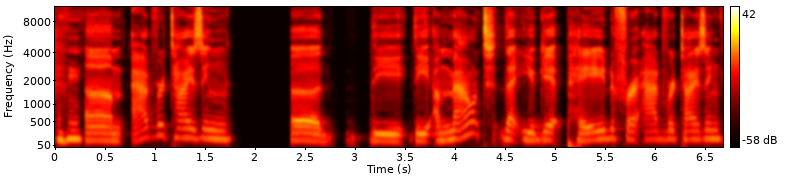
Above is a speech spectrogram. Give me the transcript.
Mhm. Um, advertising, uh, the the amount that you get paid for advertising,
